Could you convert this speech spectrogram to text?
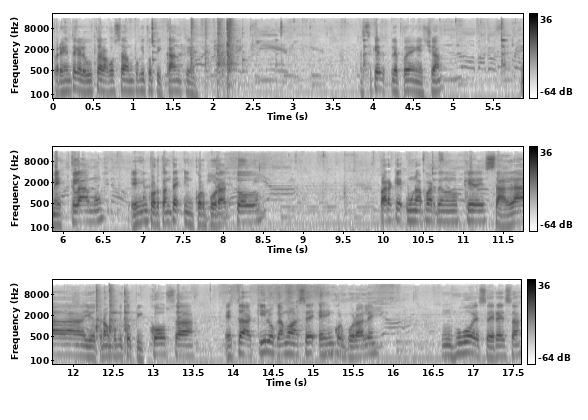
pero hay gente que le gusta la cosa un poquito picante, así que le pueden echar mezclamos. Es importante incorporar todo para que una parte no nos quede salada y otra un poquito picosa. Esta de aquí lo que vamos a hacer es incorporarle un jugo de cereza.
